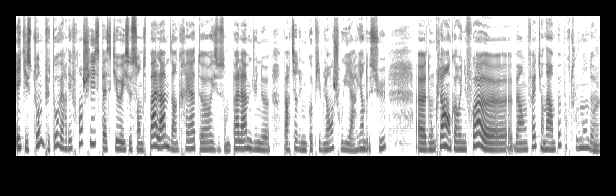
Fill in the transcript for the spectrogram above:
et qui se tournent plutôt vers des franchises parce qu'ils ne se sentent pas l'âme d'un créateur, ils se sentent pas l'âme d'une partir d'une copie blanche où il n'y a rien dessus. Euh, donc là, encore une fois, euh, ben, en fait, il y en a un peu pour tout le monde.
